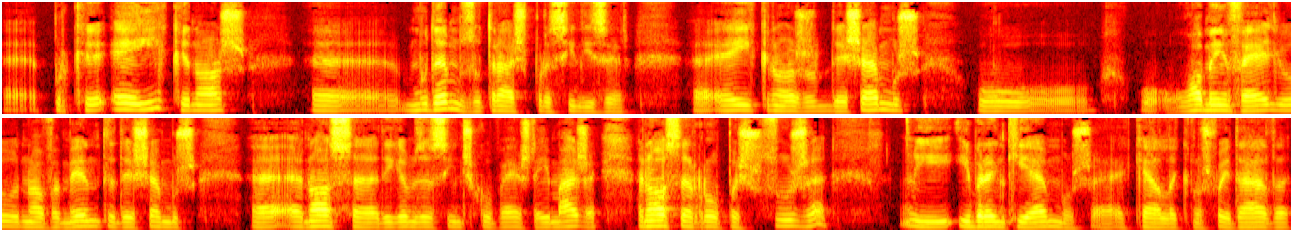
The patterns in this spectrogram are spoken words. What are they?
Eh, porque é aí que nós eh, mudamos o traje, por assim dizer. É aí que nós deixamos o, o homem velho, novamente, deixamos a, a, nossa, digamos assim, desculpa esta imagem, a nossa roupa suja e, e branqueamos aquela que nos foi dada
